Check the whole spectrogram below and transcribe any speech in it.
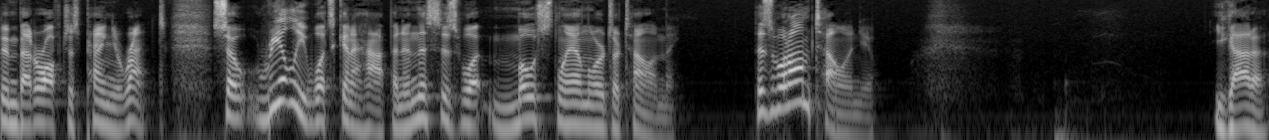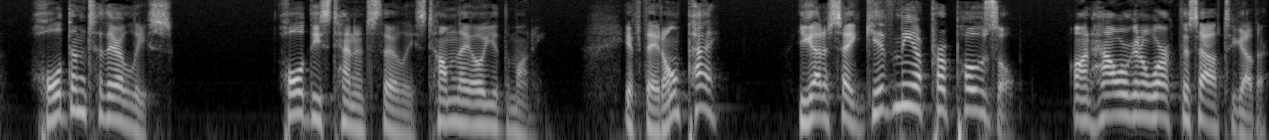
been better off just paying your rent. So, really, what's going to happen, and this is what most landlords are telling me, this is what I'm telling you. You got to hold them to their lease. Hold these tenants to their lease. Tell them they owe you the money. If they don't pay, you got to say, give me a proposal on how we're going to work this out together.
